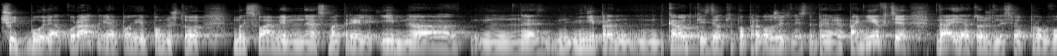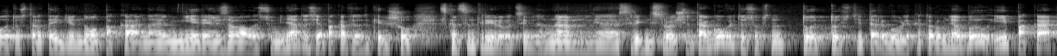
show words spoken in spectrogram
чуть более аккуратным. Я помню, я помню что мы с вами смотрели и не про, короткие сделки по продолжительности, например, по нефти. Да, я тоже для себя пробовал эту стратегию, но пока она не реализовалась у меня, то есть я пока все-таки решил сконцентрироваться именно на среднесрочной торговле, то есть, собственно, той, той стиль торговли, который у меня был, и пока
